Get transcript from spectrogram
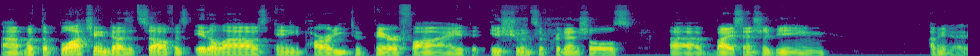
Uh, what the blockchain does itself is it allows any party to verify the issuance of credentials uh, by essentially being, I mean,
